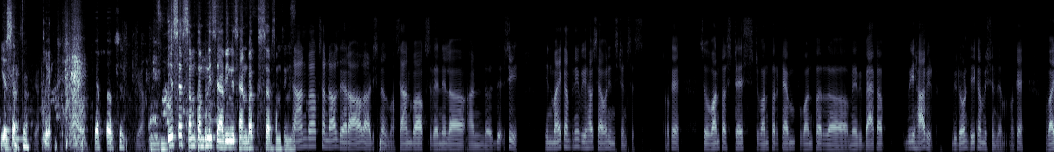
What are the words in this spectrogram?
Yes, sir. Yeah. Clear. Now, Yes, sir. yeah, This says some companies having a sandbox or something. sandbox and all they are all additional. Ma. Sandbox, vanilla, and uh, the, see, in my company we have seven instances. Okay, so one for test, one for temp, one for uh, maybe backup. We have it. We don't decommission them. Okay, why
